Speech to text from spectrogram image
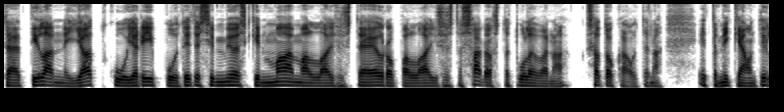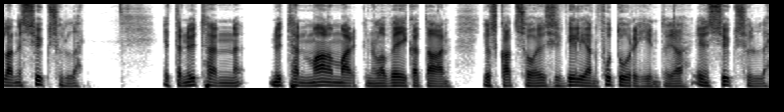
tämä tilanne jatkuu ja riippuu tietysti myöskin maailmanlaajuisesta ja Euroopan laajuisesta sadosta tulevana satokautena, että mikä on tilanne syksyllä. Että nythän, nythän maailmanmarkkinoilla veikataan, jos katsoo siis viljan futurihintoja ensi syksylle,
